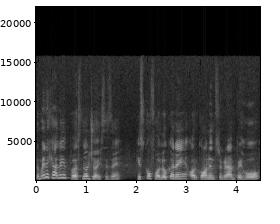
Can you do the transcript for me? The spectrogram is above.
तो मेरे ख्याल है ये पर्सनल चॉइसेस हैं। किसको फॉलो करें और कौन इंस्टाग्राम पे हो।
